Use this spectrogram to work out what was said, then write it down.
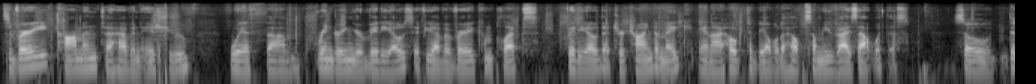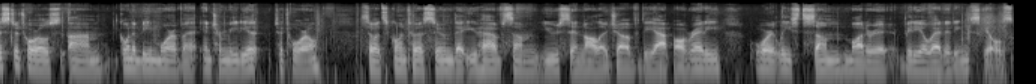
It's very common to have an issue with um, rendering your videos if you have a very complex video that you're trying to make and I hope to be able to help some of you guys out with this. So this tutorial is um, going to be more of an intermediate tutorial. So it's going to assume that you have some use and knowledge of the app already or at least some moderate video editing skills.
